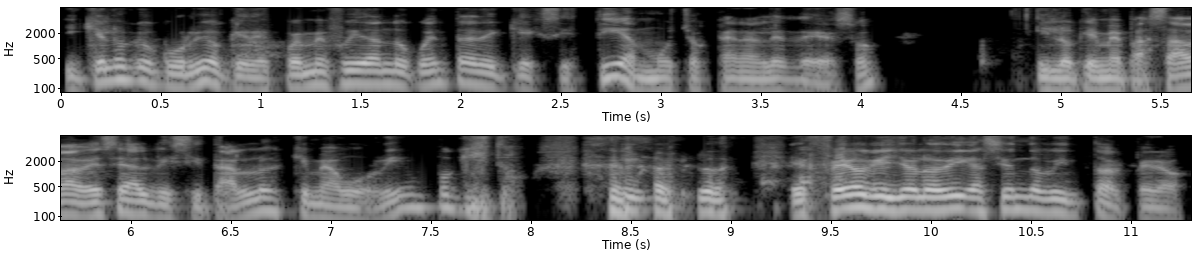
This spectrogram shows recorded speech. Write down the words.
¿Y qué es lo que ocurrió? Que después me fui dando cuenta de que existían muchos canales de eso y lo que me pasaba a veces al visitarlo es que me aburrí un poquito. es feo que yo lo diga siendo pintor, pero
